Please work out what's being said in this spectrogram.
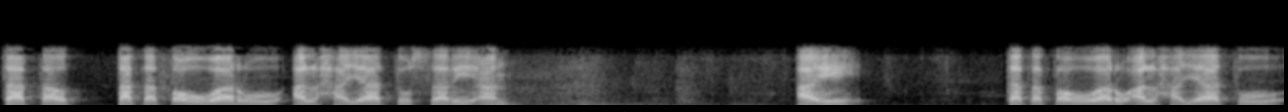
tatau tatatawwaru al-hayatu sari'an. Ai tatatawwaru al-hayatu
